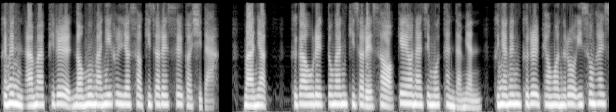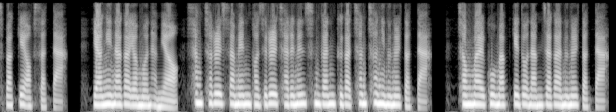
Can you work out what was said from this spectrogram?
그는 아마 피를 너무 많이 흘려서 기절했을 것이다. 만약 그가 오랫동안 기절해서 깨어나지 못한다면 그녀는 그를 병원으로 이송할 수밖에 없었다. 양이 나가 염원하며 상처를 싸맨 거즈를 자르는 순간 그가 천천히 눈을 떴다. 정말 고맙게도 남자가 눈을 떴다.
